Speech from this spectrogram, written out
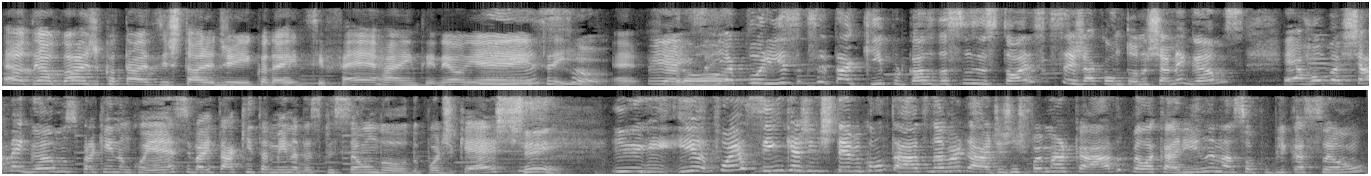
eu, eu, gosto de contar as histórias de quando a gente se ferra, entendeu? E é isso, isso aí. É. E, é isso, e é por isso que você tá aqui, por causa das suas histórias que você já contou no Chamegamos. É arroba Chamegamos, pra quem não conhece, vai estar tá aqui também na descrição do, do podcast. Sim. E, e, foi assim que a gente teve contato, na verdade. A gente foi marcado pela Karina na sua publicação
